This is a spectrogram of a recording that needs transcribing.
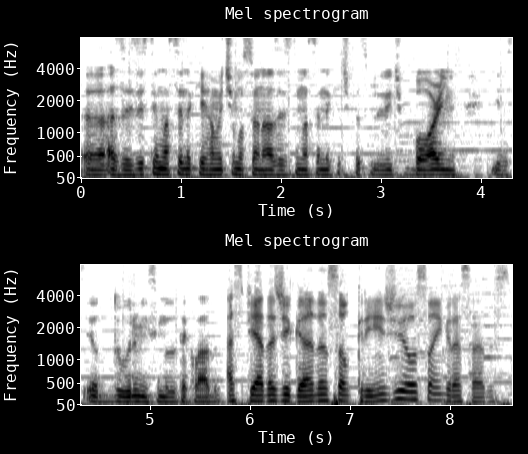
Uh, às vezes tem uma cena que é realmente emocional, às vezes tem uma cena que tipo, é simplesmente boring e eu durmo em cima do teclado. As piadas de Gundam são cringe ou são engraçadas?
